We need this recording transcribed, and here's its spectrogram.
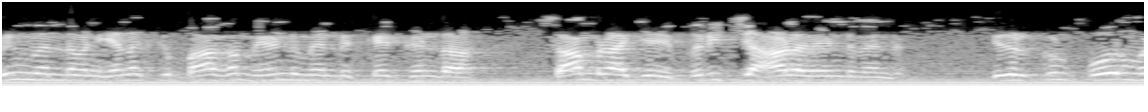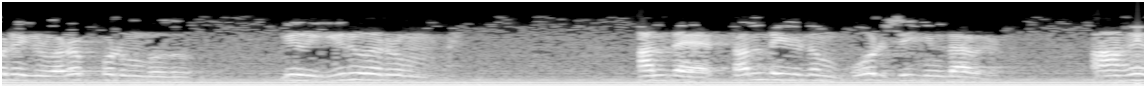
பின் வந்தவன் எனக்கு பாகம் வேண்டும் என்று கேட்கின்றான். சாம்ராஜ்யை பிரித்து ஆள வேண்டும் என்று இதற்குள் போர் முறைகள் வரப்படும் போது இரு இருவரும் அந்த தந்தையிடம் போர் செய்கின்றார்கள். ஆக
